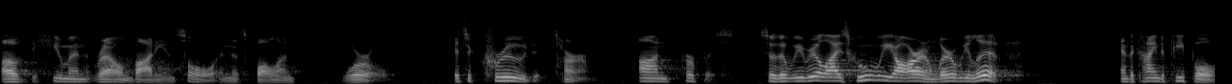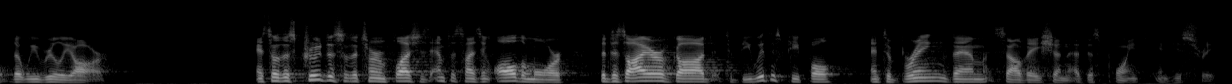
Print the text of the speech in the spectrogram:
of the human realm, body, and soul in this fallen world. It's a crude term on purpose so that we realize who we are and where we live and the kind of people that we really are. And so, this crudeness of the term flesh is emphasizing all the more the desire of God to be with his people and to bring them salvation at this point in history.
